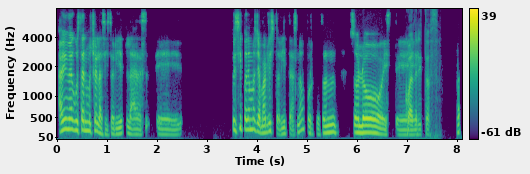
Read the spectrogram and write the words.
a mí me gustan mucho las historias, las, eh, pues sí podemos llamarlo historietas, ¿no? Porque son solo este, Cuadritos. Ajá,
